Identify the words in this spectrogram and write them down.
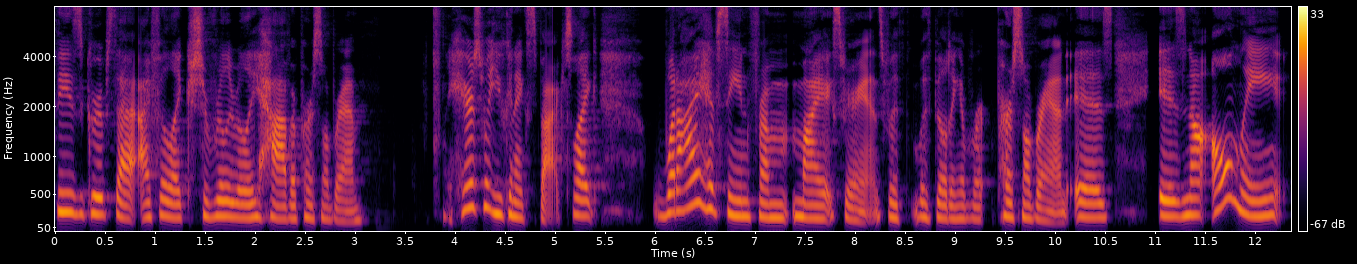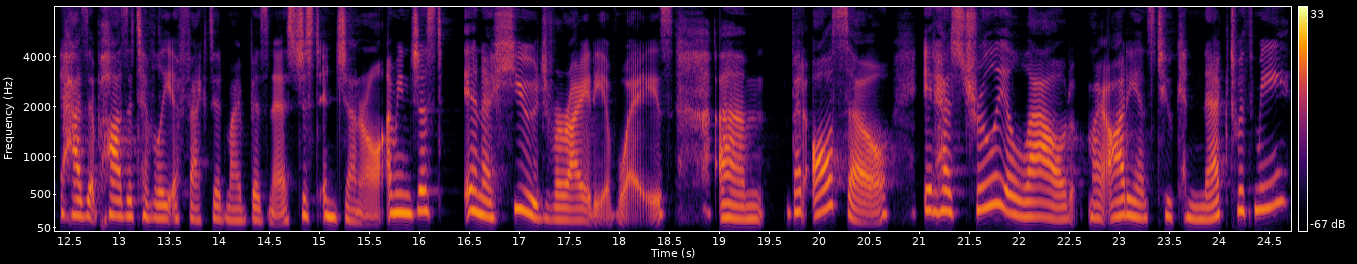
these groups that I feel like should really, really have a personal brand, here's what you can expect. Like what I have seen from my experience with with building a personal brand is is not only has it positively affected my business just in general. I mean just in a huge variety of ways. Um, but also it has truly allowed my audience to connect with me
